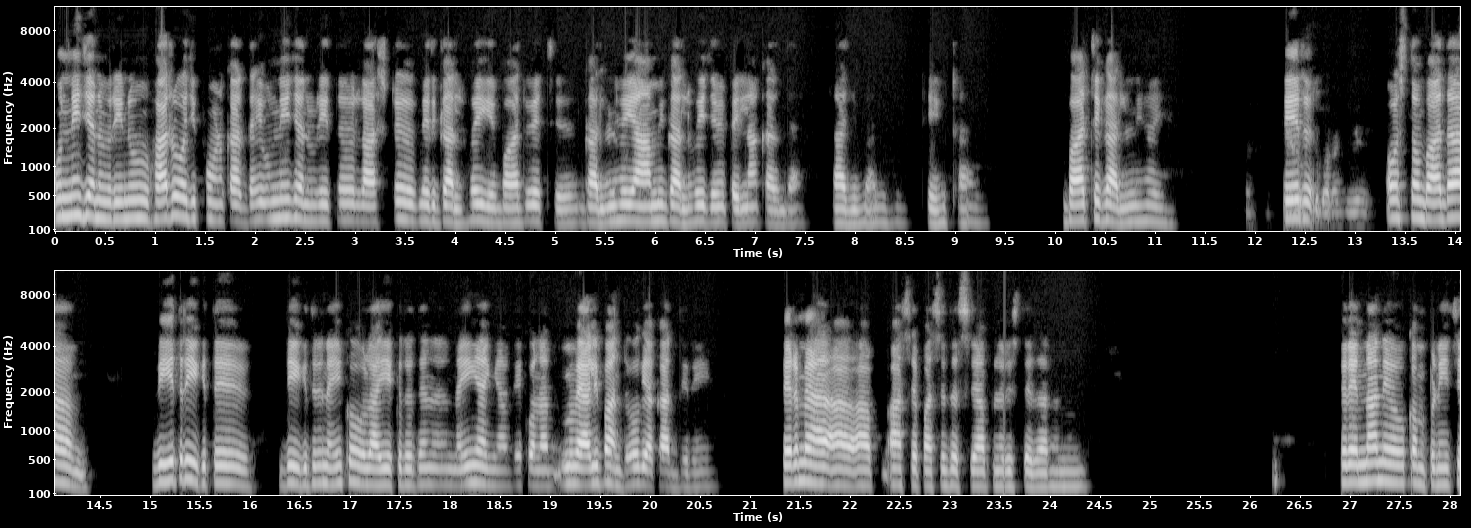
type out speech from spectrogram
19 ਜਨਵਰੀ ਨੂੰ ਹਰ ਰੋਜ਼ ਫੋਨ ਕਰਦਾ ਸੀ। 19 ਜਨਵਰੀ ਤੋਂ ਲਾਸਟ ਮੇਰੀ ਗੱਲ ਹੋਈ ਹੈ। ਬਾਅਦ ਵਿੱਚ ਗੱਲ ਨਹੀਂ ਹੋਈ ਆਮ ਹੀ ਗੱਲ ਹੋਈ ਜਿਵੇਂ ਪਹਿਲਾਂ ਕਰਦਾ ਹੈ, ਰਾਜੀ ਬਾਜੀ ਠੀਕ ਠਾਕ ਬਾਅਦ 'ਚ ਗੱਲ ਨਹੀਂ ਹੋਈ। ਫਿਰ- ਉਸ ਤੋਂ ਬਾਅਦ ਆ 20 ਤਰੀਕ ਤੇ ਦੇਖਦੇ ਨਹੀਂ ਕੋਲ ਆਈ ਇੱਕ ਦੋ ਦਿਨ ਨਹੀਂ ਆਈਆਂ ਉਹਦੇ ਕੋਲ ਮੋਬਾਈਲ ਹੀ ਬੰਦ ਹੋ ਗਿਆ ਕਰਦੀ ਰਹੀ। ਫਿਰ ਮੈਂ ਆਸੇ-ਪਾਸੇ ਦੱਸਿਆ ਆਪਣੇ ਰਿਸ਼ਤੇਦਾਰਾਂ ਨੂੰ। ਫਿਰ ਇਹਨਾਂ ਨੇ ਉਹ ਕੰਪਨੀ 'ਚ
